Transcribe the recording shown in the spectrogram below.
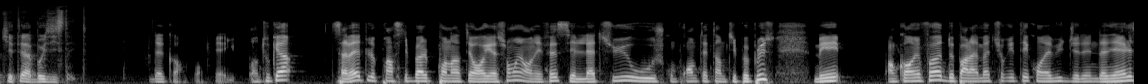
qui était à Boise State. D'accord. Bon. En tout cas, ça va être le principal point d'interrogation, et en effet, c'est là-dessus où je comprends peut-être un petit peu plus. Mais encore une fois, de par la maturité qu'on a vue de Jaden Daniels,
